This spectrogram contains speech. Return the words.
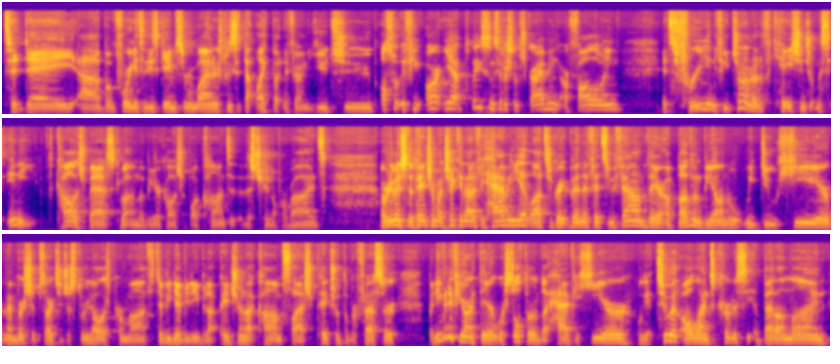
today. Uh, but before we get to these games, some reminders: please hit that like button if you're on YouTube. Also, if you aren't yet, please consider subscribing or following. It's free, and if you turn on notifications, you won't miss any college basketball, MLB, or college football content that this channel provides. I already mentioned the Patreon, but check it out if you haven't yet. Lots of great benefits we found there above and beyond what we do here. Membership starts at just $3 per month. www.patreon.com slash picks with the professor. But even if you aren't there, we're still thrilled to have you here. We'll get to it. All lines courtesy of Bet Online.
